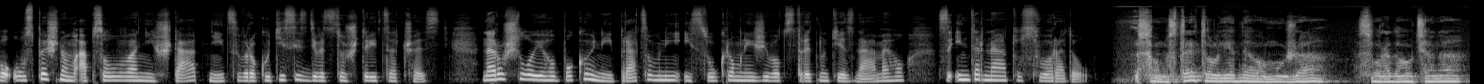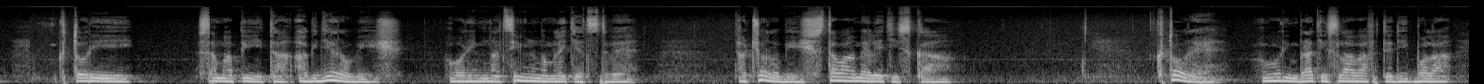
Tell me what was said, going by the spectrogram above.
Po úspešnom absolvovaní štátnic v roku 1946 narušilo jeho pokojný pracovný i súkromný život stretnutie známeho z internátu s Voradou. Som stretol jedného muža, Svoradovčana, ktorý sa ma pýta, a kde robíš? Hovorím, na civilnom letectve. A čo robíš? Staváme letiská. Ktoré? Hovorím, Bratislava vtedy bola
